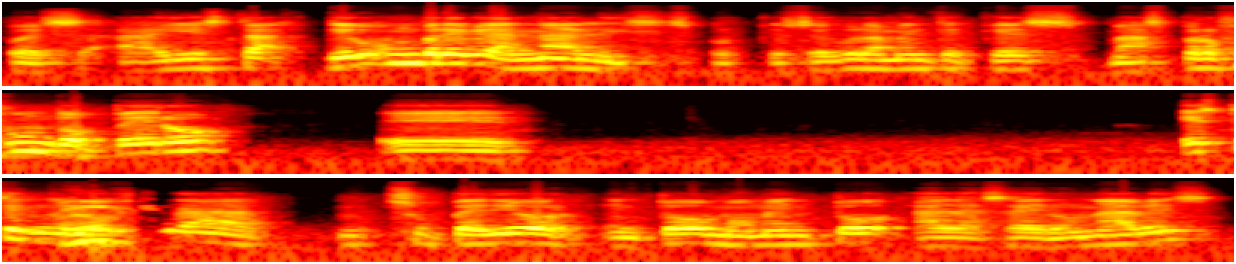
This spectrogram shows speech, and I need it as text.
Pues ahí está. Digo, un breve análisis, porque seguramente que es más profundo, pero eh, es tecnología superior en todo momento a las aeronaves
